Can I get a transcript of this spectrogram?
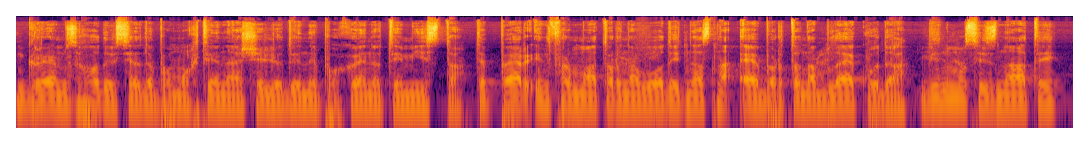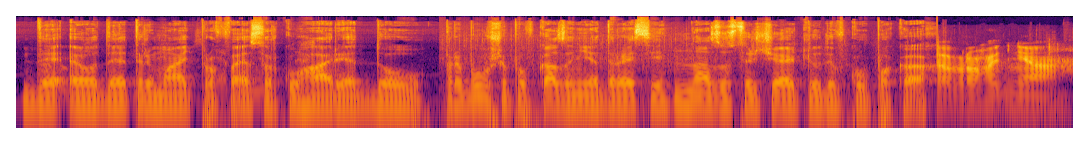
Грем згодився допомогти нашій людині покинути місто. Тепер інформатор наводить нас на Ебертона Блеквуда. Він мусить знати, де ЕОД тримають професорку Гарріет Доу. Прибувши по вказаній адресі, нас зустрічають люди в ковпаках. Доброго дня.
